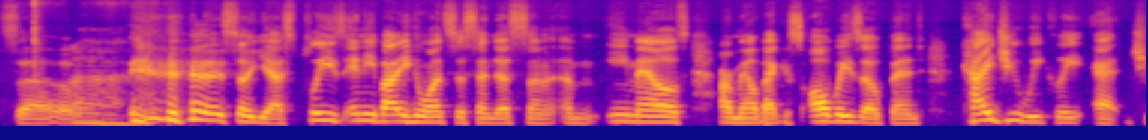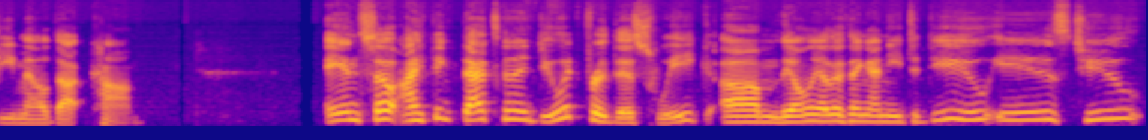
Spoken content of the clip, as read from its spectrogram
So. Uh, so yes, please, anybody who wants to send us some um, emails, our mailbag is always opened, kaijuweekly at gmail.com. And so I think that's going to do it for this week. Um, the only other thing I need to do is to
